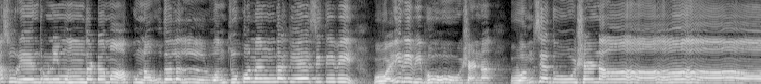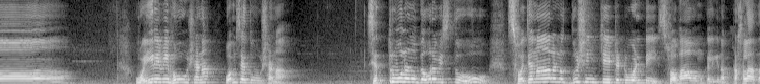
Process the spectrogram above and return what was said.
అసురేంద్రుని ముందట మాకు నౌదలల్ వంచుకొనంగ చేసితివి. వైరి విభూషణ వంశదూషణ. వైరి విభూషణ వంశదూషణ. శత్రువులను గౌరవిస్తూ స్వజనాలను దూషించేటటువంటి స్వభావం కలిగిన ప్రహ్లాద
